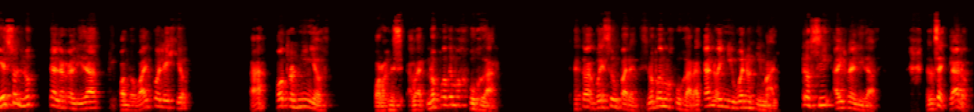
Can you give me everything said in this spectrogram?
Y eso no quita la realidad que cuando va al colegio, ¿ah? otros niños, por a ver, no podemos juzgar, voy a hacer un paréntesis, no podemos juzgar, acá no hay ni buenos ni malos, pero sí hay realidades. Entonces, claro,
